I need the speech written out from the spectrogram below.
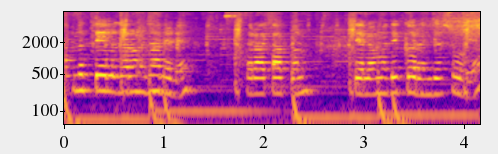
आपलं तेल गरम झालेलं आहे. तर आता आपण तेलामध्ये करंज्या सोडूया.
